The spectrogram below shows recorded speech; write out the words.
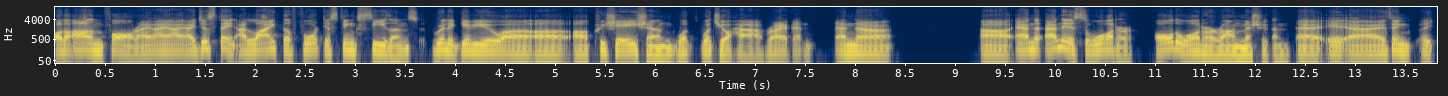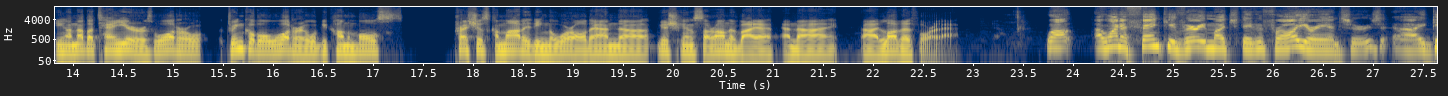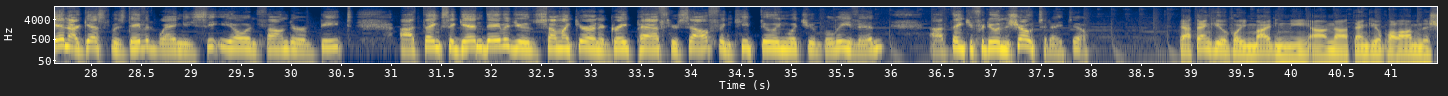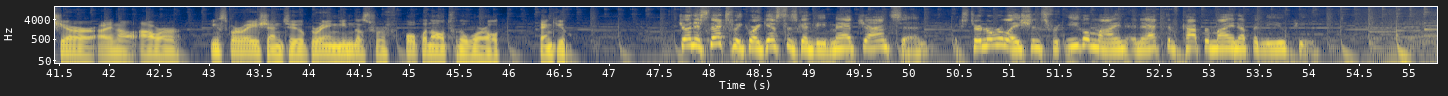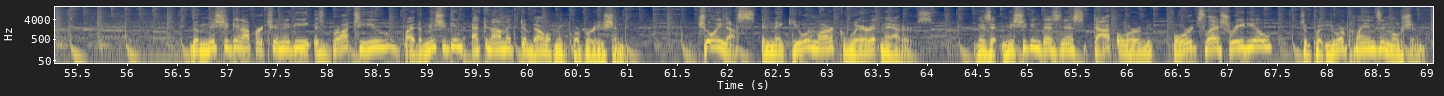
or the autumn fall, right? I, I just think I like the four distinct seasons really give you uh, uh, appreciation what what you have, right? And and uh, uh, and and it's the water, all the water around Michigan. Uh, it, I think in another ten years, water, drinkable water, will become the most precious commodity in the world, and uh, Michigan surrounded by it, and I I love it for that. Well, I want to thank you very much, David, for all your answers. Uh, again, our guest was David Wang, he's CEO and founder of BEET. Uh, thanks again, David. You sound like you're on a great path yourself and keep doing what you believe in. Uh, thank you for doing the show today, too. Yeah, thank you for inviting me. And uh, thank you for allowing me to share you know, our inspiration to bring Industry 4.0 to the world. Thank you. Join us next week, where our guest is going to be Matt Johnson, External Relations for Eagle Mine, an active copper mine up in the UP. The Michigan Opportunity is brought to you by the Michigan Economic Development Corporation. Join us and make your mark where it matters. Visit MichiganBusiness.org forward slash radio to put your plans in motion.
